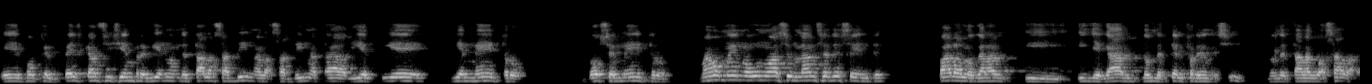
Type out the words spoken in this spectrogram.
eh, porque el pez casi siempre viene donde está la sardina. La sardina está a 10 pies, 10 metros, 12 metros. Más o menos uno hace un lance decente para lograr y, llegar donde está el frenesí, donde está la guasábara.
